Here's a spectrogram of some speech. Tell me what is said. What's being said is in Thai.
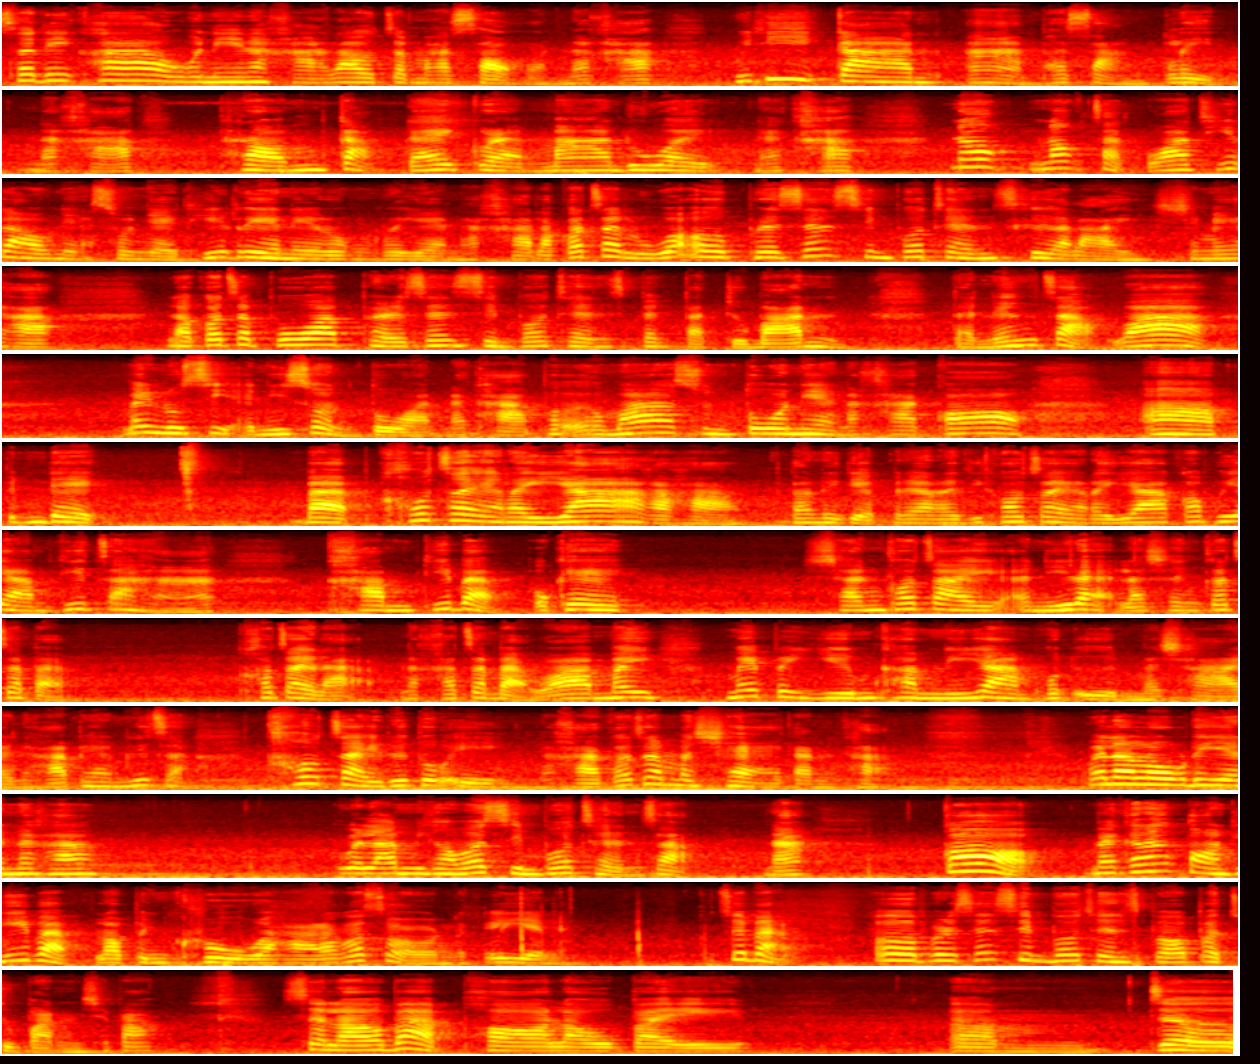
สวัสดีค่ะ วันนี้นะคะเราจะมาสอนนะคะ วิธีการอ่านภาษาอังกฤษนะคะ พร้อมกับได้ grammar ด้วยนะคะ นอกนอกจากว่าที่เราเนี่ย ส่วนใหญ่ที่เรียนในโรงเรียนนะคะ เราก็จะรู้ว่าเออ present simple tense คืออะไรใช่ไหมคะเราก็จะพูดว่า present simple tense เป็นปัจจุบัน แต่เนื่องจากว่าไม่รู้สิ อันนี้ส่วนตัวนะคะ เพราะเอิญว่าส่วนตัวเนี่ยนะคะก็เป็นเด็กแบบเข้าใจอะไรยากอะค่ะ ตอนเด็กๆเป็นอะไรที่เข้าใจอะไรยากก็พยายามที่จะหา คำที่แบบโอเค ฉันเข้าใจอันนี้แหละ แล้วฉันก็จะแบบเข้าใจละนะคะ จะแบบว่าไม่ไม่ไปยืมคำนิยามคนอื่นมาใช้นะคะพยายามที่จะเข้าใจด้วยตัวเองนะคะ ก็จะมาแชร์กันค่ะ เวลาเราเรียนนะคะ เวลามีคำว่า simple tense ะนะก็แม้กระทั่งตอนที่แบบเราเป็นครูนะคะเราก็สอนนักเรียนก็จะแบบเออ present simple tense แปลว่าปัจจุบันใช่ปะเสร็จแล้วแบบพอเราไปเเจอ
